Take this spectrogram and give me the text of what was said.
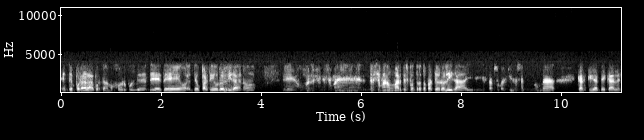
en temporada, porque a lo mejor pues vienen de, de, de un partido de Euroliga, ¿no? Eh, juegan el fin de semana, entre semana un martes contra otro partido de Euroliga y están sumergidos en una cantidad de, cal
